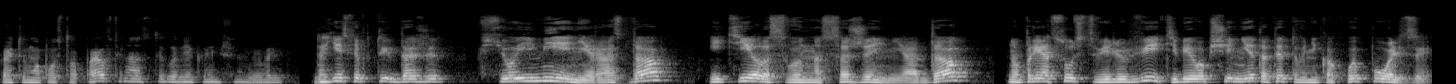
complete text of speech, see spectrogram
Поэтому апостол Павел в 13 главе, конечно, говорит. Да если бы ты даже все имение раздал, и тело свое на сожжение отдал, но при отсутствии любви тебе вообще нет от этого никакой пользы.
